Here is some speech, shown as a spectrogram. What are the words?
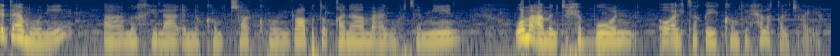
ادعموني آه، من خلال أنكم تشاركون رابط القناة مع المهتمين ومع من تحبون وألتقيكم في الحلقة الجاية.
